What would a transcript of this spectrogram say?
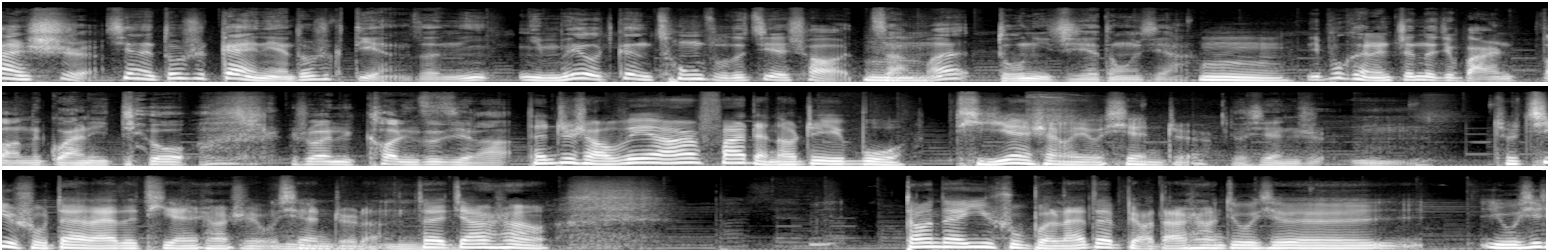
但是现在都是概念，都是个点子，你你没有更充足的介绍，嗯怎么读你这些东西啊？嗯，你不可能真的就把人往那馆里丢，说你靠你自己了，但至少 VR 发展到这一步，体验上有限制，有限制。嗯，就技术带来的体验上是有限制的，嗯嗯再加上当代艺术本来在表达上就有些有些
